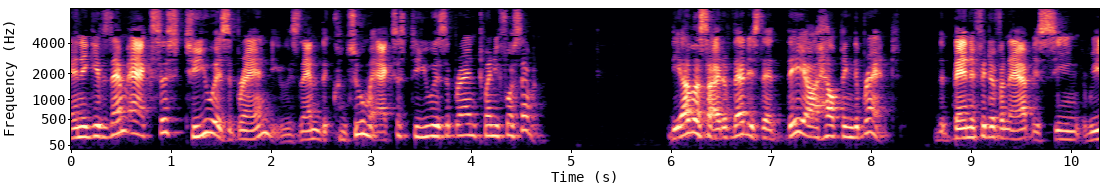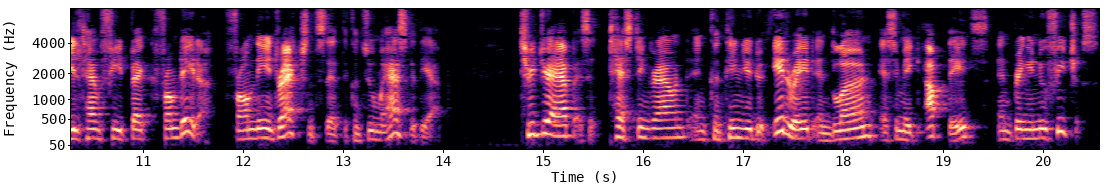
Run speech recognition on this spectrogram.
And it gives them access to you as a brand, it gives them the consumer access to you as a brand 24 7. The other side of that is that they are helping the brand. The benefit of an app is seeing real time feedback from data, from the interactions that the consumer has with the app. Treat your app as a testing ground and continue to iterate and learn as you make updates and bring in new features.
